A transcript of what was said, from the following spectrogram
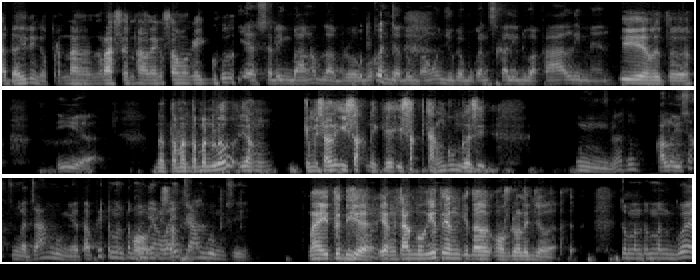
ada ini nggak pernah ngerasain hal yang sama kayak gue? Iya sering banget lah bro. Gue kan jatuh bangun juga bukan sekali dua kali men. Iya betul. Iya. Nah teman-teman lu yang kayak misalnya Isak nih, kayak Isak canggung gak sih? Enggak tuh. Kalau Isak nggak canggung ya, tapi teman-teman oh, yang Isak lain ya. canggung sih. Nah itu dia, yang canggung itu yang kita ngobrolin coba. Teman-teman gue,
